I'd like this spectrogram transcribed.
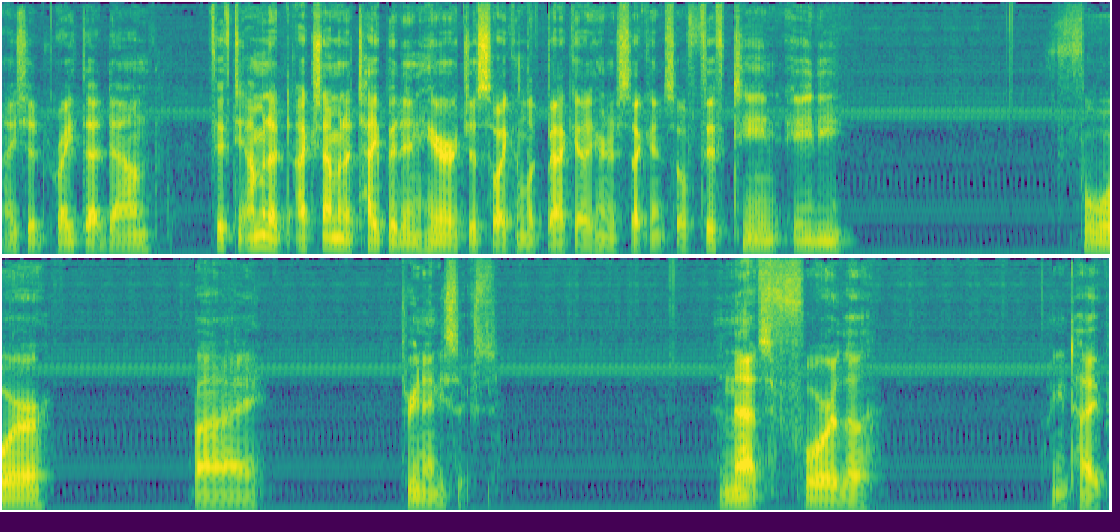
I should write that down. 15 I'm to actually I'm to type it in here just so I can look back at it here in a second. So 1584 by 396. And that's for the I can type.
